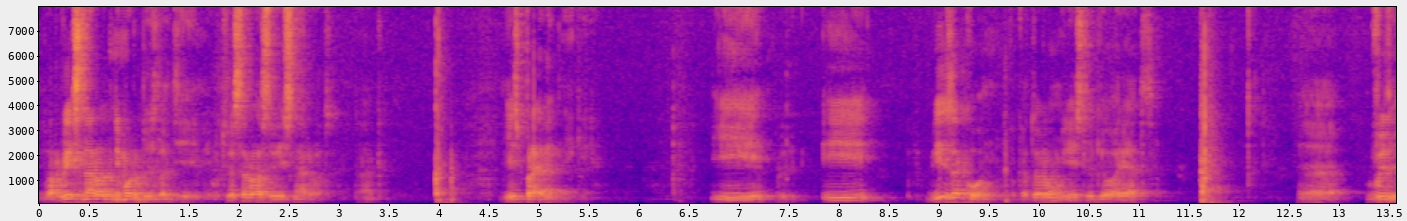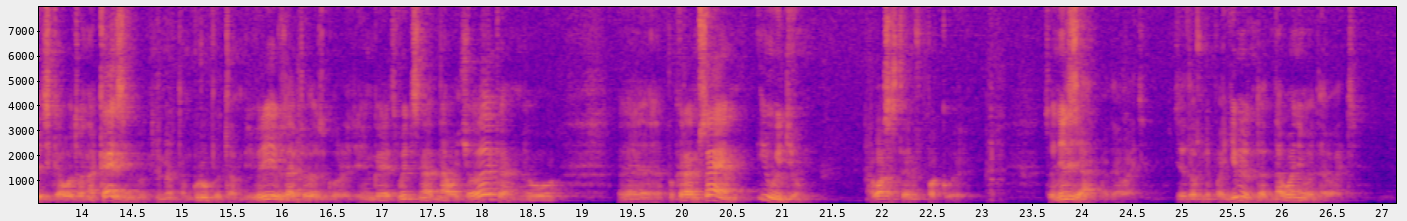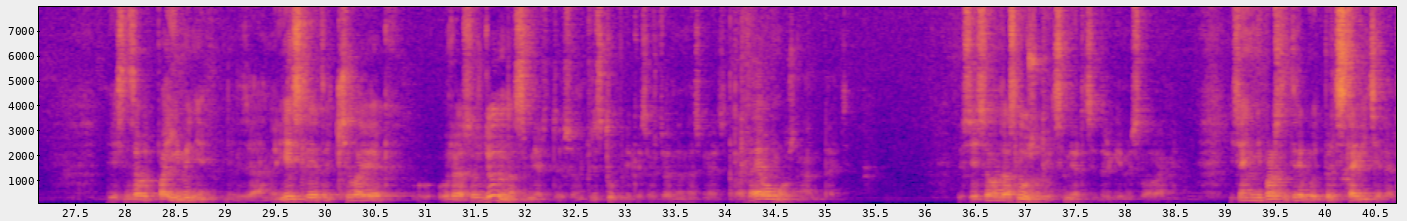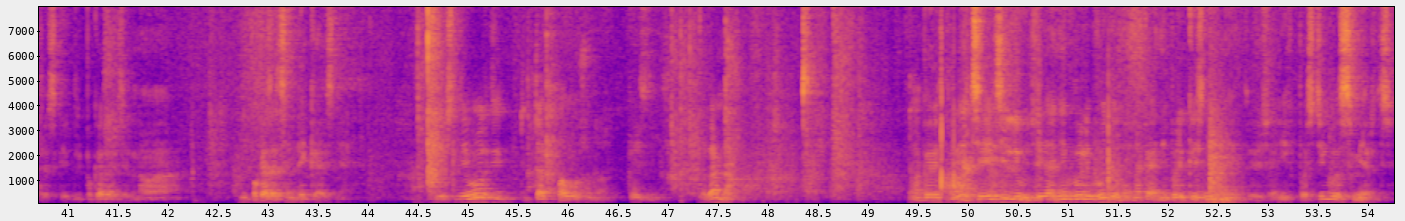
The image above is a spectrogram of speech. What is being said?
весь народ не может быть злодеями. Вот сорвался весь народ. Так? Есть праведники. И, и есть закон, по которому, если говорят э, выдать кого-то на казнь, например, там, группа там, евреев запилась в городе, им говорят, выйдите на одного человека, мы его э, покромсаем и уйдем, а вас оставим в покое. То нельзя выдавать. Все должны погибнуть, на одного не выдавать. Если зовут по имени, нельзя. Но если этот человек уже осужден на смерть, то есть он преступник осужденный на смерть, тогда его можно отдать. То есть если он заслуживает смерти, другими словами. Если они не просто требуют представителя, так сказать, для показательного, для показательной казни. Если его так положено казнить, тогда можно. Он говорит, видите, эти люди, они были выданы, они были казнены, то есть их постигла смерть.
